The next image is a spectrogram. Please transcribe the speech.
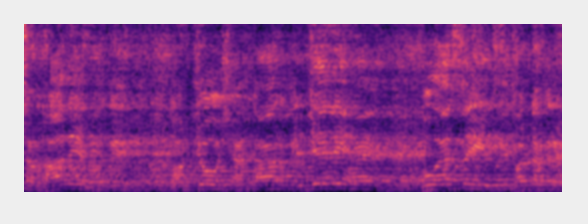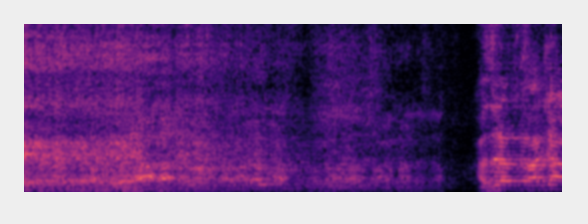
سنبھالے ہوں گے اور جو شیطان کے جیلے ہیں، وہ ایسے ہی بھٹک رہے ہیں۔ حضرت خواجہ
